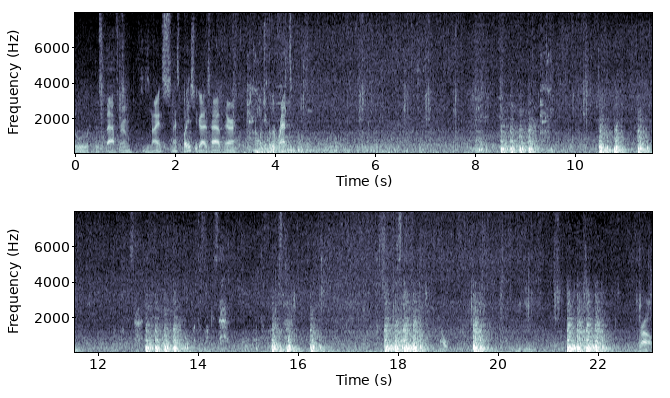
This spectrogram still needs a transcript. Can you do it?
Ooh, look at this bathroom. This is nice. Nice place you guys have there. How much for the rent? Nope. Mm-mm. Bro.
